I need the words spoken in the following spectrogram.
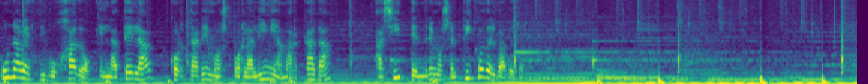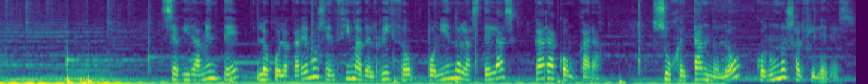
Una vez dibujado en la tela, cortaremos por la línea marcada Así tendremos el pico del babero. Seguidamente lo colocaremos encima del rizo poniendo las telas cara con cara, sujetándolo con unos alfileres.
